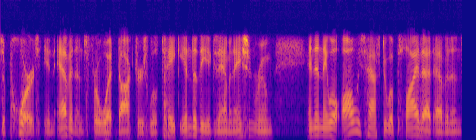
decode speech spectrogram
support in evidence for what doctors will take into the examination room, and then they will always have to apply that evidence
